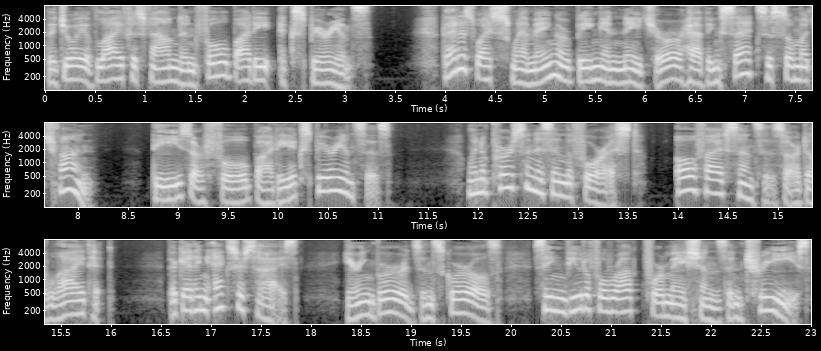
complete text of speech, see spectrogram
The joy of life is found in full body experience. That is why swimming or being in nature or having sex is so much fun. These are full body experiences. When a person is in the forest, all five senses are delighted. They're getting exercise, hearing birds and squirrels, seeing beautiful rock formations and trees.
